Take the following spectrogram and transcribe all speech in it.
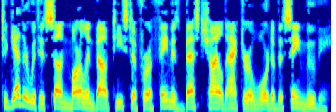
together with his son Marlon Bautista for a FAMAS Best Child Actor award of the same movie.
